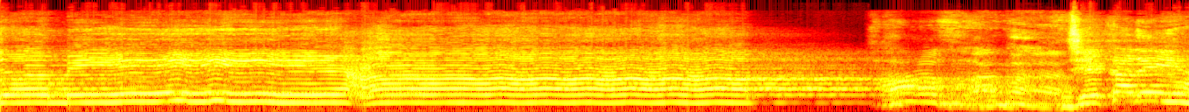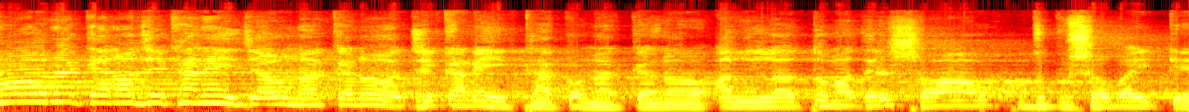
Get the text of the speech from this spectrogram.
জামিআ। যেখানেই হও না কেন যেখানেই যাও না কেন যেখানেই থাকো না কেন আল্লাহ তোমাদের সব সবাইকে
